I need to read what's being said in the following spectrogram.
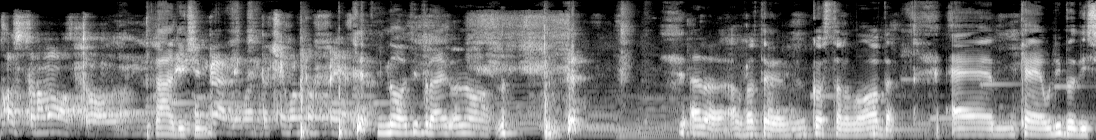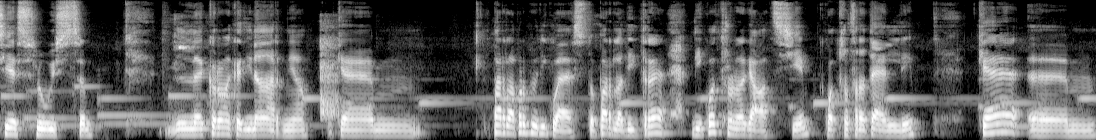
costano molto. Ah, Devi dici... quando c'è qualche offerta. no, ti prego, no. no. Allora, a parte costano, ma vabbè. È, che è un libro di C.S. Lewis le cronache di Narnia, che mm, parla proprio di questo, parla di tre, di quattro ragazzi, quattro fratelli, che ehm,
